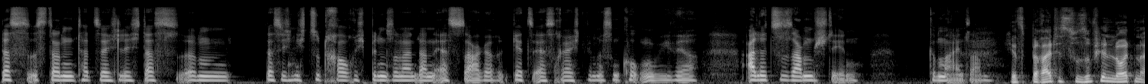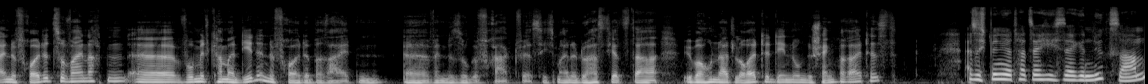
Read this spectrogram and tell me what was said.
Das ist dann tatsächlich das, ähm, dass ich nicht zu traurig bin, sondern dann erst sage, jetzt erst recht, wir müssen gucken, wie wir alle zusammenstehen, gemeinsam. Jetzt bereitest du so vielen Leuten eine Freude zu Weihnachten. Äh, womit kann man dir denn eine Freude bereiten, äh, wenn du so gefragt wirst? Ich meine, du hast jetzt da über 100 Leute, denen du ein Geschenk bereitest. Also ich bin ja tatsächlich sehr genügsam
